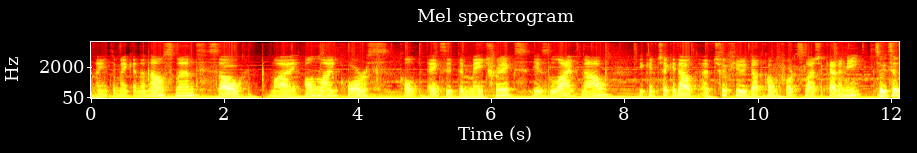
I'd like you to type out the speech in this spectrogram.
i need to make an announcement. So my online course called Exit the Matrix is live now. You can check it out at truththeory.com forward slash academy. So it's a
